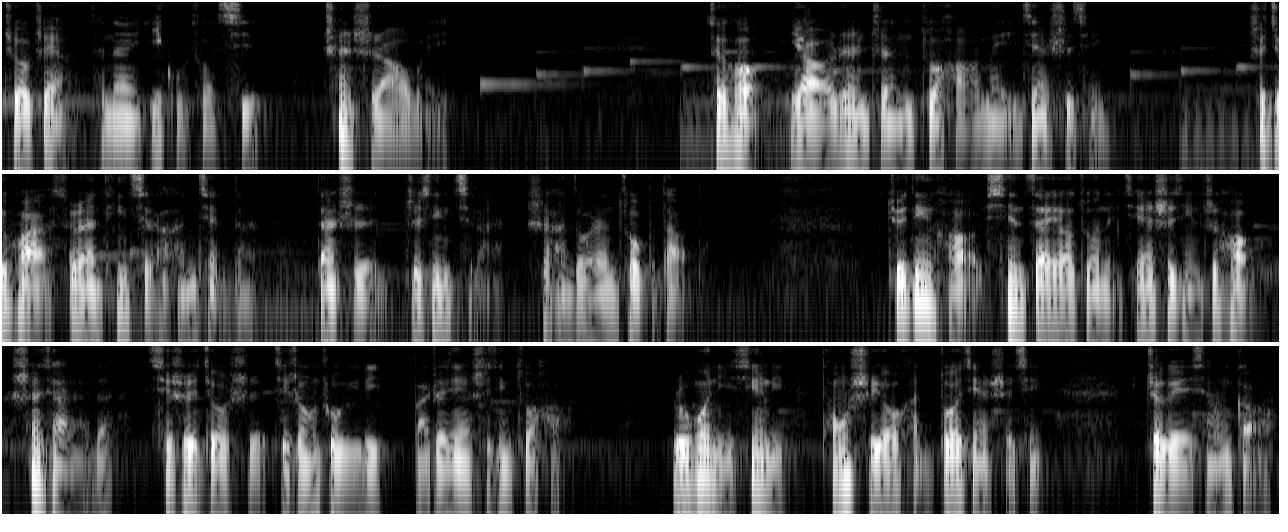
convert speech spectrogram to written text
只有这样，才能一鼓作气。趁势而为，最后要认真做好每一件事情。这句话虽然听起来很简单，但是执行起来是很多人做不到的。决定好现在要做哪件事情之后，剩下来的其实就是集中注意力，把这件事情做好。如果你心里同时有很多件事情，这个也想搞，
